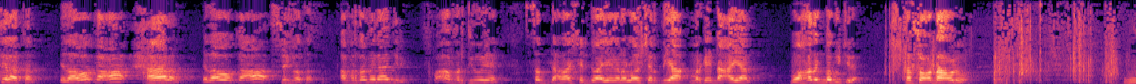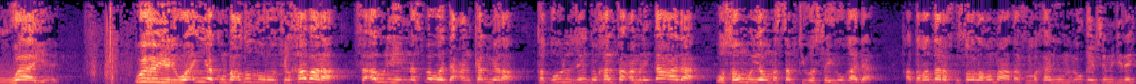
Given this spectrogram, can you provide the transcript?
silatan idaa waqaca xaalan idaa waqaca sifatan afarta mayna ahaan jirin waa afartii weeyaan saddexdaa shardi baa iyagana loo shardiyaa markay dhacayaan ma wax adag baa ku jira ka soo dhaa culimo waa yahay wuxuu yidhi wain yakun bacdu duruufi lkhabra faawlihi nasba wadacan kalmira taqulu zaydun khalfa camrin qacada wa sawmu ywma sabti wasayru qada haddaba darafku soo laba maha darfu makaaniyo muxuu qaybsami jiray?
